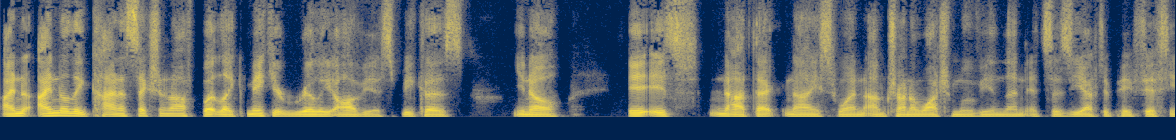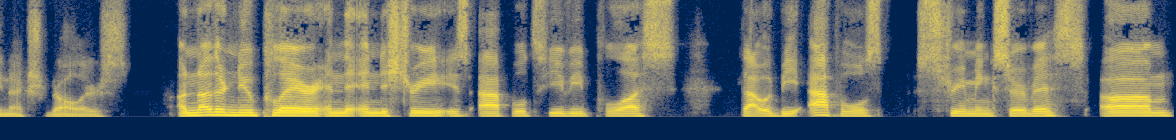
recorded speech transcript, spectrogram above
I know I know they kind of section it off, but like make it really obvious because you know it, it's not that nice when I'm trying to watch a movie and then it says you have to pay fifteen extra dollars. Another new player in the industry is Apple TV Plus. That would be Apple's streaming service. Um,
